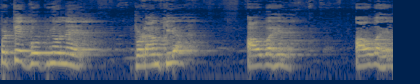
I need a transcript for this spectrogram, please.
प्रत्येक गोपियों ने प्रणाम किया। आओ बहन आओ बहन।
